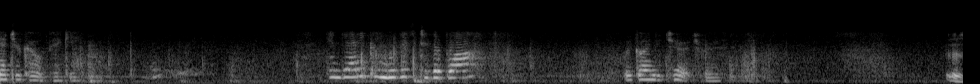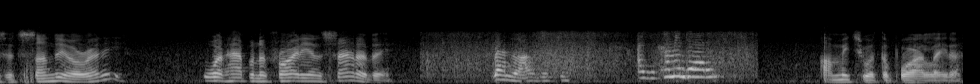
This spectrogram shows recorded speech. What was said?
Get your coat, Vicky. Can Daddy come with us to the bar? We're going to church first. Is it Sunday already? What happened to Friday and Saturday? Run along, Vicky. Are you coming, Daddy? I'll meet you at the bar later.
